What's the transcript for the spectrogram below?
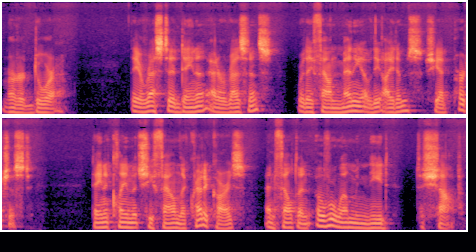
murdered Dora. They arrested Dana at her residence, where they found many of the items she had purchased. Dana claimed that she found the credit cards and felt an overwhelming need to shop.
